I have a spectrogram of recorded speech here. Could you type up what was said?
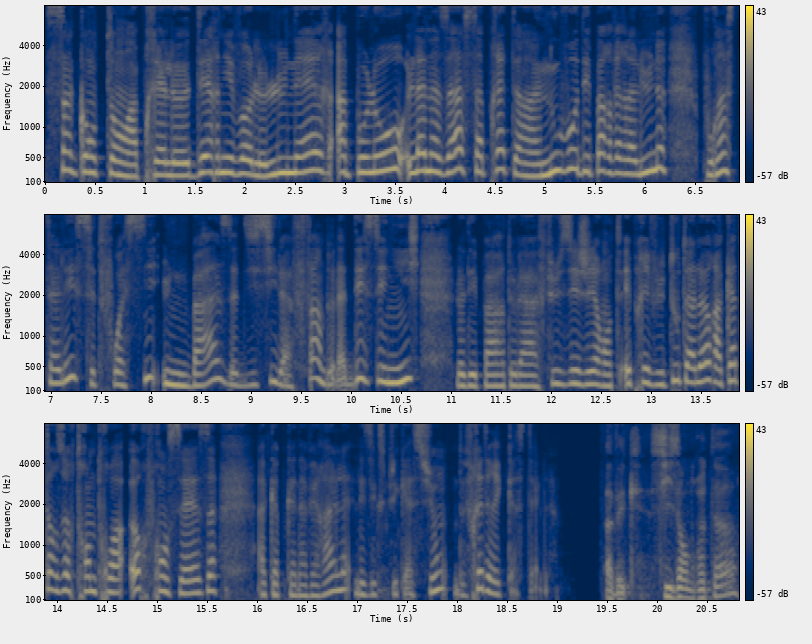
50 ans après le dernier vol lunaire Apollo, la NASA s'apprête à un nouveau départ vers la Lune pour installer cette fois-ci une base d'ici la fin de la décennie. Le départ de la fusée géante est prévu tout à l'heure à 14h33 heure française. À Cap Canaveral, les explications de Frédéric Castel. Avec six ans de retard,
